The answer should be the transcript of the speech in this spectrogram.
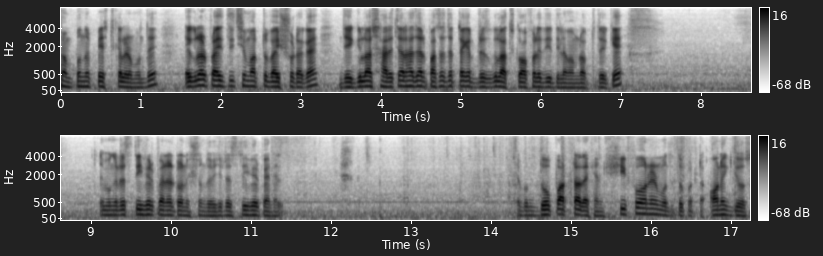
সম্পূর্ণ পেস্ট কালারের মধ্যে। এগুলোর প্রাইস দিচ্ছি মাত্র বাইশশো টাকায়। যেগুলো সাড়ে চার হাজার, পাঁচ হাজার টাকার ড্রেসগুলো আজকে অফারে দিয়ে দিলাম আমরা আপনাদেরকে। এবং এটা স্লিভের প্যানেলটা অনেক সুন্দর হয়েছে, এটা স্লিভের প্যানেল এবং দোপাট্টা দেখেন, শিফনের মধ্যে দোপাট্টা, অনেক জোস।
